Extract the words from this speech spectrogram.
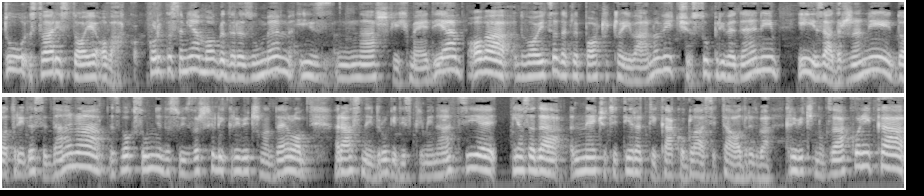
tu stvari stoje ovako. Koliko sam ja mogla da razumem iz naših medija, ova dvojica, dakle Počuča i Ivanović, su privedeni i zadržani do 30 dana zbog sumnje da su izvršili krivično delo rasne i druge diskriminacije. Ja sada neću citirati kako glasi ta odredba krivičnog zakonika.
